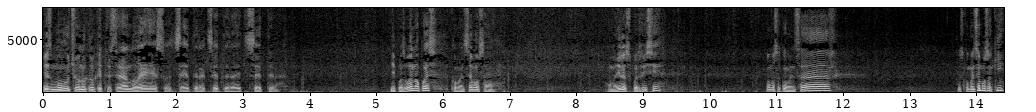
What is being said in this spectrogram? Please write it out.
es mucho, no creo que te esté dando eso, etcétera, etcétera, etcétera. Y pues bueno, pues comencemos a, a medir la superficie. Vamos a comenzar, pues comencemos aquí.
